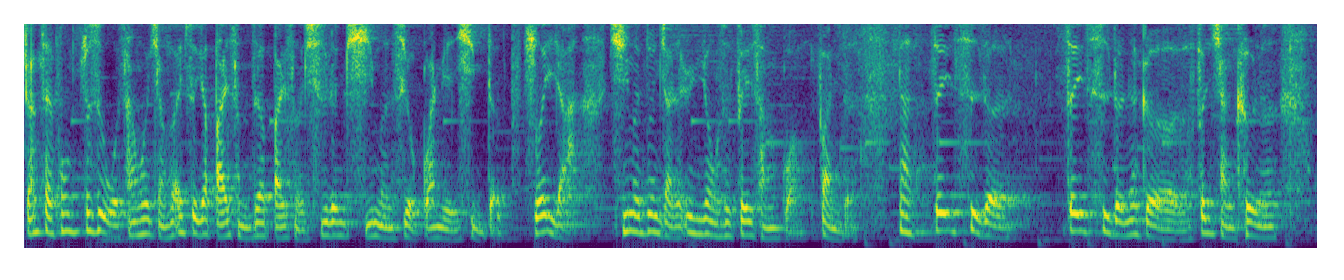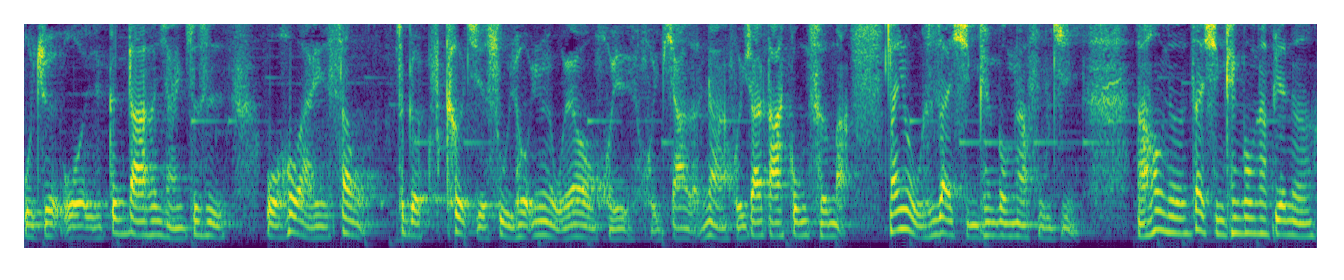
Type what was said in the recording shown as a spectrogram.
阳宅风就是我常会讲说，哎，这要摆什么，这要摆什么，其实跟奇门是有关联性的。所以啊，奇门遁甲的运用是非常广泛的。那这一次的这一次的那个分享课呢，我觉得我跟大家分享，就是我后来上。这个课结束以后，因为我要回回家了，那回家搭公车嘛。那因为我是在行天宫那附近，然后呢，在行天宫那边呢，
